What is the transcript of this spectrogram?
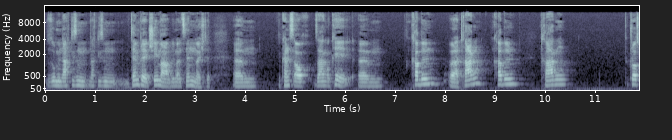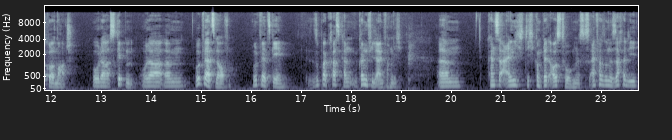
so nach diesem, nach diesem Template-Schema, wie man es nennen möchte. Ähm, du kannst auch sagen, okay, ähm, krabbeln oder tragen, krabbeln, tragen, Cross-Crawl-March oder skippen oder ähm, rückwärts laufen, rückwärts gehen. Super krass, kann, können viele einfach nicht. Ähm, kannst du eigentlich dich komplett austoben. Das ist einfach so eine Sache, die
